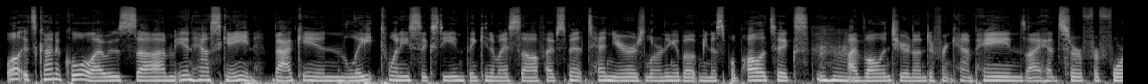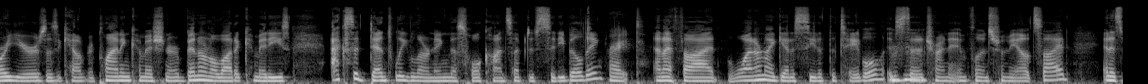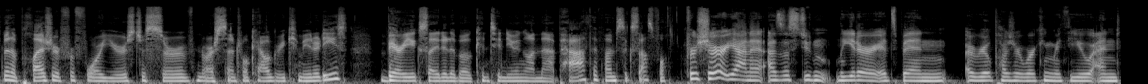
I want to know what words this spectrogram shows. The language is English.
Well, it's kind of cool. I was um, in Haskayne back in late 2016, thinking to myself, I've spent 10 years learning about municipal politics. Mm-hmm. I volunteered on different campaigns. I had served for four years as a Calgary Planning Commissioner, been on a lot of committees, accidentally learning this whole concept of city building. Right. And I thought, why don't I get a seat at the table instead mm-hmm. of trying to influence from the outside? And it's been a pleasure for four years to serve North Central Calgary communities. Very excited about continuing on that path if I'm successful. For sure. Yeah and as a student leader, it's been a real pleasure working with you. And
